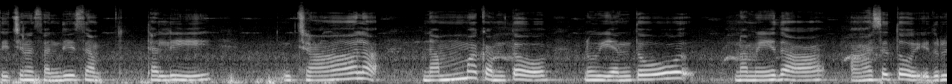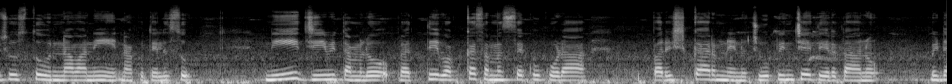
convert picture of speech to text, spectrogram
తెచ్చిన సందేశం తల్లి చాలా నమ్మకంతో నువ్వు ఎంతో నా మీద ఆశతో ఎదురు చూస్తూ ఉన్నావని నాకు తెలుసు. నీ జీవితంలో ప్రతి ఒక్క సమస్యకు కూడా పరిష్కారం నేను చూపించే తీరుతాను. బిడ్డ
